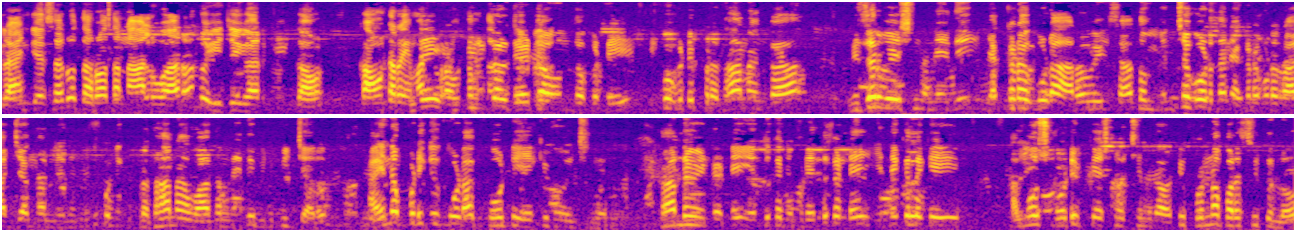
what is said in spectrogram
గ్రాంట్ చేశారు. తర్వాత నాలుగు వారాలు ఈజీ గారికి కౌంటర్ ఏమని ప్రభుత్వం డేటా ఉంది ఒకటి. ఇంకొకటి ప్రధానంగా రిజర్వేషన్ అనేది ఎక్కడ కూడా అరవై శాతం మించకూడదని ఎక్కడ కూడా రాజ్యాంగం లేదనేది కొన్ని ప్రధాన వాదనలు అయితే వినిపించారు. అయినప్పటికీ కూడా కోర్టు ఏకీభవించలేదు. కారణం ఏంటంటే ఎందుకని ఇప్పుడు ఎందుకంటే ఎన్నికలకి ఆల్మోస్ట్ నోటిఫికేషన్ వచ్చింది కాబట్టి ఇప్పుడున్న పరిస్థితుల్లో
